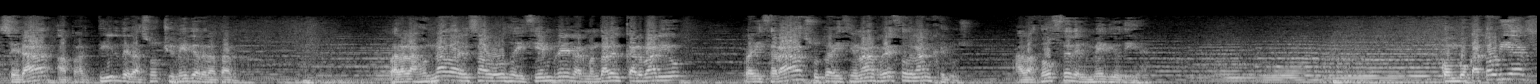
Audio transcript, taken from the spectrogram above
Será a partir de las ocho y media de la tarde. Para la jornada del sábado 2 de diciembre, la Hermandad del Calvario realizará su tradicional rezo del Ángelus a las 12 del mediodía. Convocatorias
